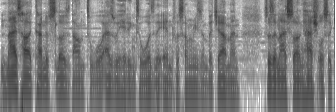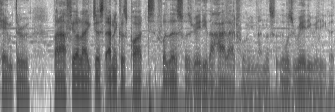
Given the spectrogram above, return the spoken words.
nice how it kind of slows down toward as we're heading towards the end for some reason. But yeah, man, this was a nice song. Hash also came through. But I feel like just Annika's part for this was really the highlight for me, man. This was, it was really, really good.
